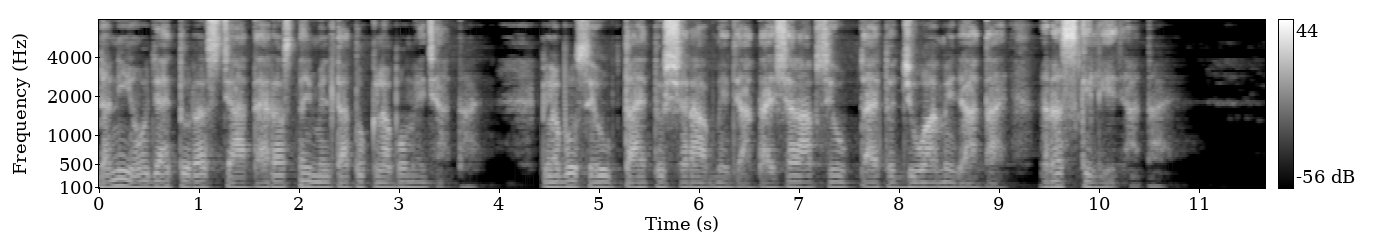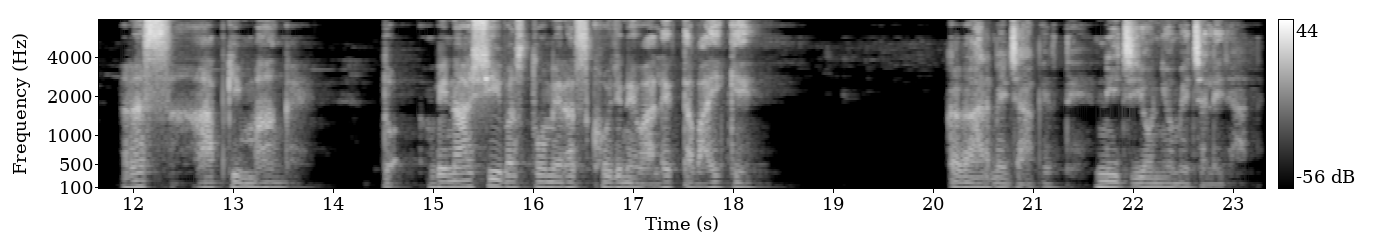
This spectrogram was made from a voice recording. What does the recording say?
धनी हो जाए तो रस चाहता है। रस नहीं मिलता तो क्लबों में जाता है। क्लबों से उगता है तो शराब में जाता है। शराब से उगता है तो जुआ में जाता है। रस के लिए जाता है। रस आपकी मांग है। तो विनाशी वस्तुओं में रस खोजने वाले तबाही के कगार में जा गिरते, नीच योनियों में चले जाते।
